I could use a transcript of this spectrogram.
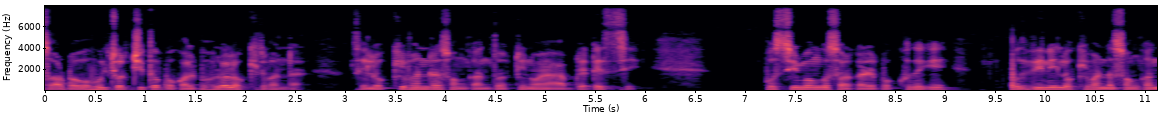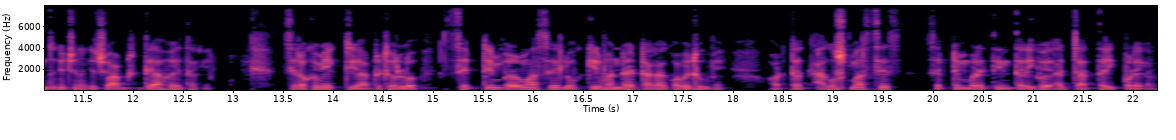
সর্ববহুল চর্চিত প্রকল্প হলো লক্ষ্মীর ভাণ্ডার। সেই লক্ষ্মীর ভাণ্ডার সংক্রান্ত একটি নয়া আপডেট এসছে। পশ্চিমবঙ্গ সরকারের পক্ষ থেকে প্রতিদিনই লক্ষ্মী ভাণ্ডার সংক্রান্ত কিছু না কিছু আপডেট দেওয়া হয়ে থাকে। সেরকমই একটি আপডেট হলো সেপ্টেম্বর মাসে লক্ষ্মীর ভাণ্ডারের টাকা কবে ঢুকবে? অর্থাৎ আগস্ট মাস শেষ সেপ্টেম্বরের তিন তারিখ হয়ে আর চার তারিখ পড়ে গেল।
